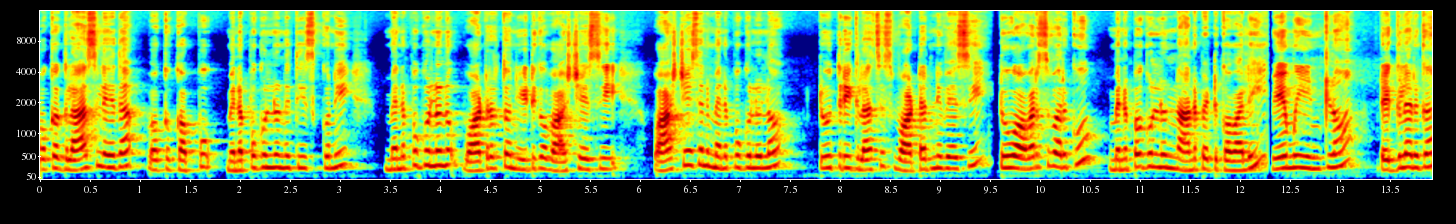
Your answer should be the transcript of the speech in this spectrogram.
ఒక గ్లాస్ లేదా ఒక కప్పు మినపగుళ్ళుని తీసుకుని మినపగుళ్ళను వాటర్తో నీట్గా వాష్ చేసి వాష్ చేసిన మినపగుళ్ళలో టూ త్రీ గ్లాసెస్ వాటర్ని వేసి టూ అవర్స్ వరకు మినపగుళ్ళను నానబెట్టుకోవాలి. మేము ఇంట్లో రెగ్యులర్గా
